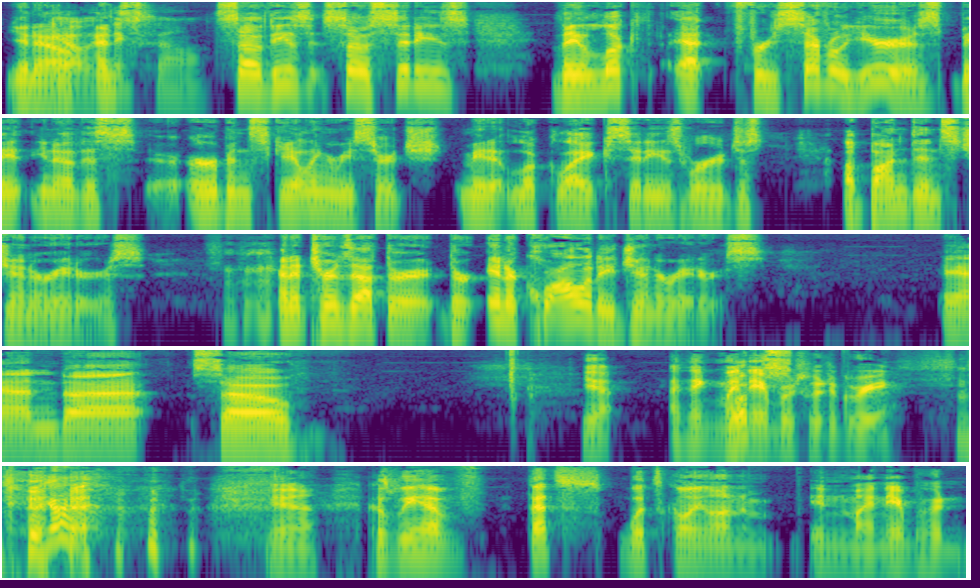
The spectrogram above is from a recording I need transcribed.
you know? Yeah i and think so. so these so cities they looked at for several years you know this urban scaling research made it look like cities were just abundance generators. And it turns out they're they're inequality generators. And uh so yeah i think my Whoops. neighbors would agree. Yeah. You know because we have that's what's going on in, in my neighborhood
